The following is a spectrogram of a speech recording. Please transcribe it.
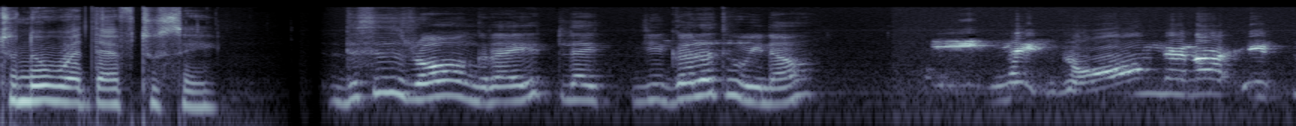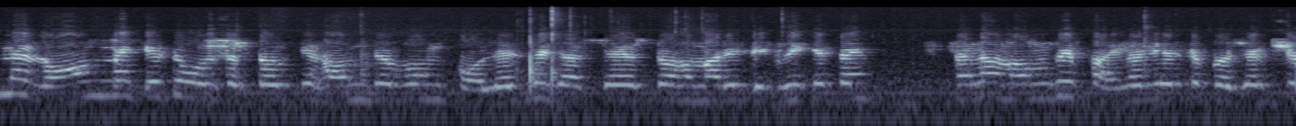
to know what they have to say. This is wrong, right? Like, ये गलत हुई ना? नहीं रॉन्ग है ना इसमें रॉन्ग मैं कैसे बोल सकता हूँ कि हम जब हम कॉलेज में जाते हैं तो हमारी डिग्री के टाइम है ना हम भी फाइनल ईयर के प्रोजेक्ट के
